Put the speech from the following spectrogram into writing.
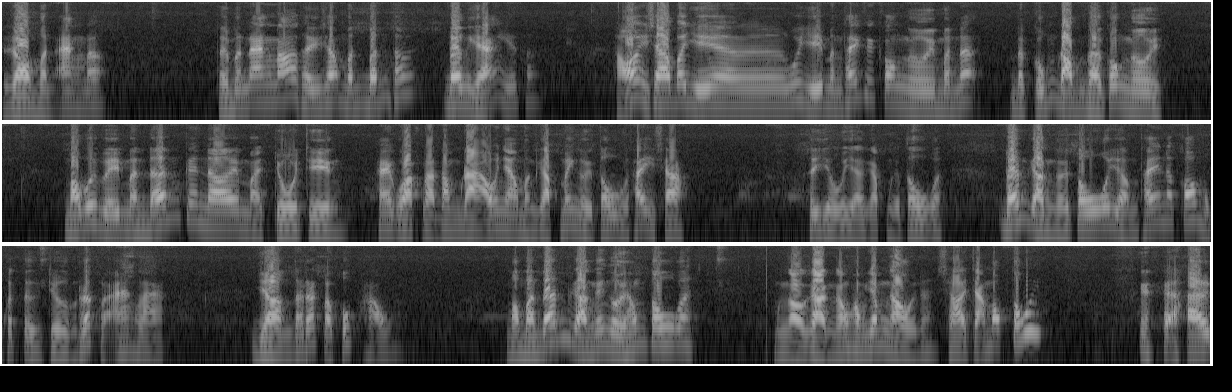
Rồi mình ăn đó. Thì mình ăn nó thì sao? Mình bệnh thôi. Đơn giản vậy thôi. Hỏi sao? Bởi vì ờ, quý vị mình thấy cái con người mình á cũng đồng thời con người mà quý vị, mình đến cái nơi mà chùa chiền hay hoặc là đồng đạo nhau, mình gặp mấy người tu, mình thấy thì sao? Thí dụ bây giờ gặp người tu đến gần người tu giờ mình thấy nó có một cái từ trường rất là an lạc. Giờ mình thấy rất là phúc hậu. Mà mình đến gần cái người không tu coi mình ngồi gần ổng không dám ngồi nữa, sợ chả móc túi. Ừ,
